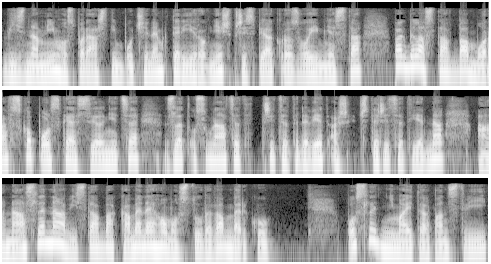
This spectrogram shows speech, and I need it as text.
Významným hospodářským počinem, který rovněž přispěl k rozvoji města, pak byla stavba Moravsko-polské silnice z let 1839 až 41 a následná výstavba kamenného mostu ve Vamberku. Poslední majitel panství,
